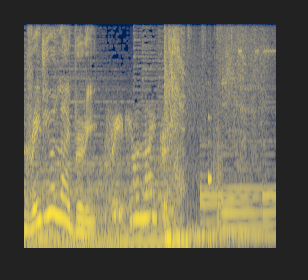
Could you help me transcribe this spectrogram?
Radio library radio library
